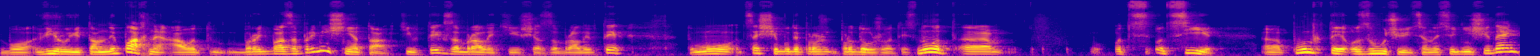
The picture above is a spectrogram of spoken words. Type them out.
Бо вірою там не пахне, а от боротьба за приміщення так. Ті в тих забрали, ті зараз забрали в тих. Тому це ще буде продовжуватись. Ну, от, е, от, оці е, пункти озвучуються на сьогоднішній день.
